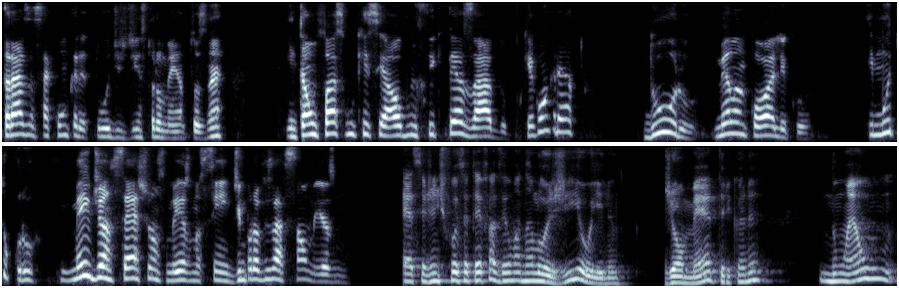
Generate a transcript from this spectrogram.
traz essa concretude de instrumentos, né? Então faz com que esse álbum fique pesado, porque é concreto, duro, melancólico e muito cru. Meio de sessions mesmo, assim, de improvisação mesmo. É, se a gente fosse até fazer uma analogia, William, geométrica, né? Não é um,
